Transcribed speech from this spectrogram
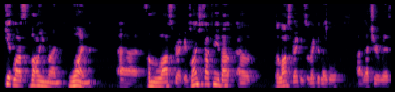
Get Lost Volume Run One uh, from Lost Records. Why don't you talk to me about uh, the Lost Records, the record label uh, that you're with?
